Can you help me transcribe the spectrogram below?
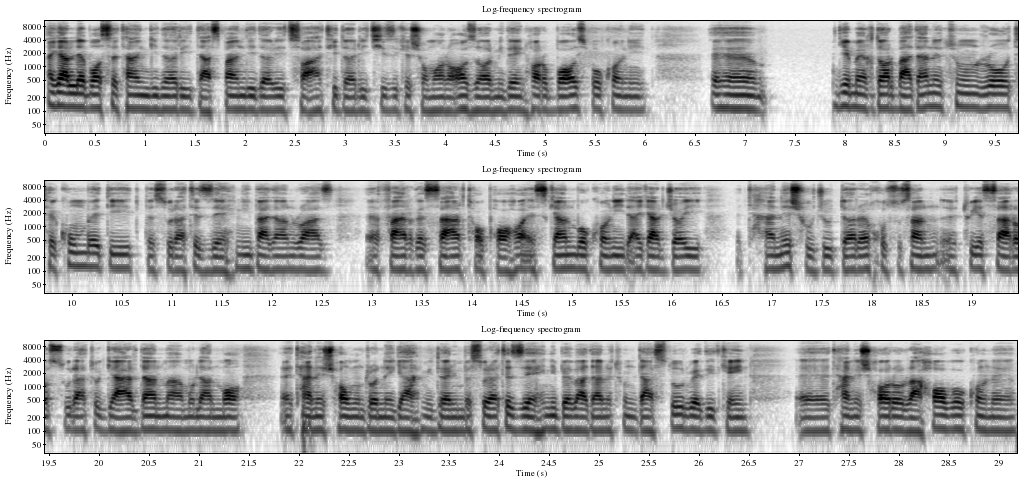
اگر لباس تنگی دارید دستبندی دارید ساعتی دارید چیزی که شما رو آزار میده اینها رو باز بکنید. یه مقدار بدنتون رو تکون بدید به صورت ذهنی بدن رو از فرق سر تا پاها اسکن بکنید. اگر جایی تنش وجود داره خصوصا توی سر و صورت و گردن معمولا ما تنش هامون رو نگه میداریم. به صورت ذهنی به بدنتون دستور بدید که این تنش ها رو رها بکنه.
